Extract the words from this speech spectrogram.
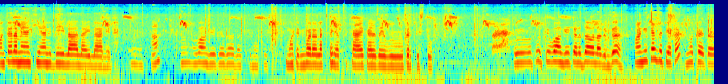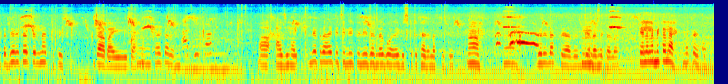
వంకాయల మేకి అనేది ఇలా అలా ఇలా అనేది हा? वांगे काय जावं लागतं बोलावं लागतं ह्यात. काय काय जाऊ करतेस तू? तर ते वांगे विकायला जावं लागेल ग. वांगी काय जाते आता? मग काय तर आता घरी खर्चाला नाहीत का पैसे? जा बाई जा. काय करायचं? हा, आजी हाय. लेकरं आहे ते चिली पिली त्याला गोळे बिस्किट खायला लागते ते. हा. हं, घरी लागते अजून तेला मिठाला. तेलाला मिठाला मग काय तर.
